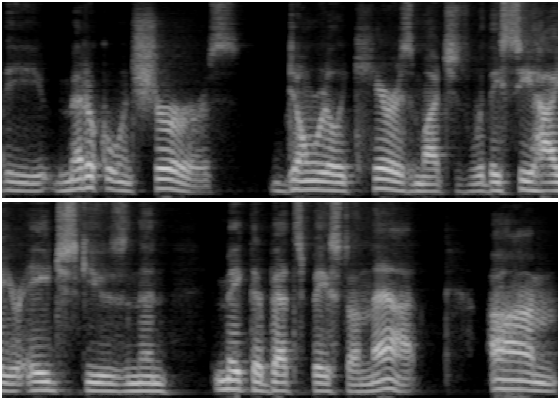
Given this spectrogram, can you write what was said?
the medical insurers don't really care as much as would they see how your age skews and then make their bets based on that um,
